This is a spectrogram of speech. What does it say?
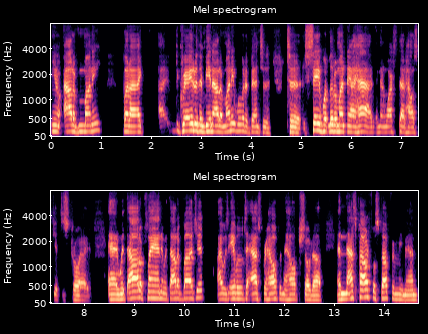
you know, out of money, but I, I greater than being out of money would have been to to save what little money I had and then watch that house get destroyed. And without a plan and without a budget, I was able to ask for help and the help showed up. And that's powerful stuff for me, man.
